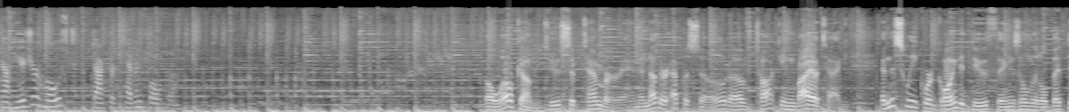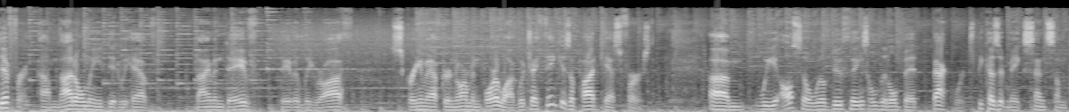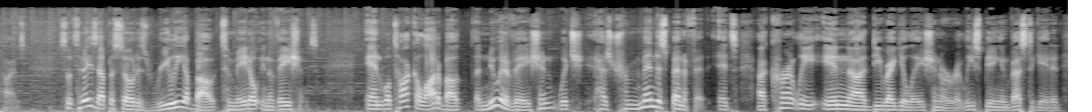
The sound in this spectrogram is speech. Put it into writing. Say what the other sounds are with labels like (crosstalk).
Now, here's your host, Dr. Kevin Folta. Well, welcome to September and another episode of Talking Biotech. And this week we're going to do things a little bit different. Um, not only did we have Diamond Dave, David Lee Roth, scream after Norman Borlaug, which I think is a podcast first. Um, we also will do things a little bit backwards because it makes sense sometimes. So today's episode is really about tomato innovations. And we'll talk a lot about a new innovation which has tremendous benefit. It's uh, currently in uh, deregulation or at least being investigated.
